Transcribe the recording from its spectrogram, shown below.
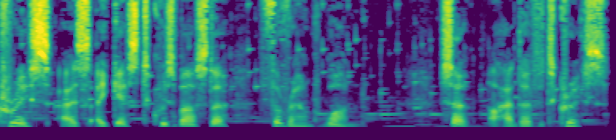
Chris as a guest quizmaster for round one. So, I'll hand over to Chris.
